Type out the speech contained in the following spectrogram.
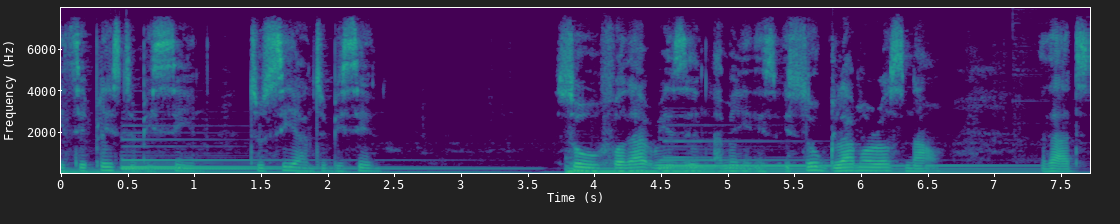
It's a place to be seen, to see and to be seen. So, for that reason, I mean, it's, it's so glamorous now that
